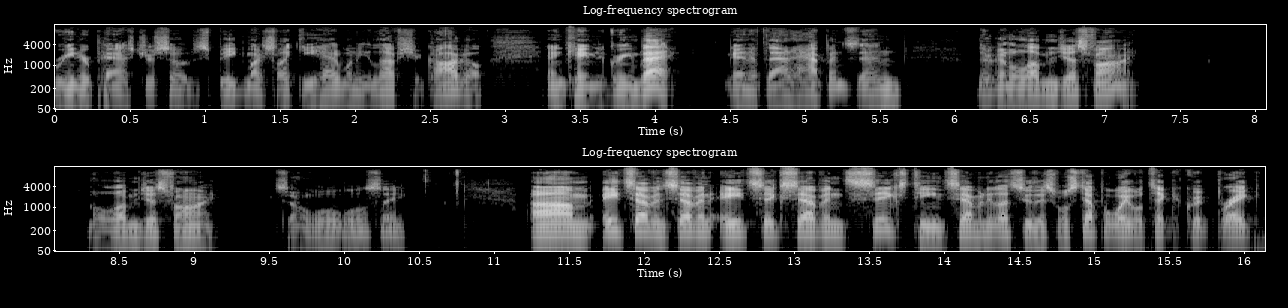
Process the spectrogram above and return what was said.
greener pasture, so to speak, much like he had when he left Chicago and came to Green Bay. And if that happens, then they're going to love him just fine. They'll love him just fine. So we'll we'll see. Um, 877 867 1670. Let's do this. We'll step away. We'll take a quick break.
